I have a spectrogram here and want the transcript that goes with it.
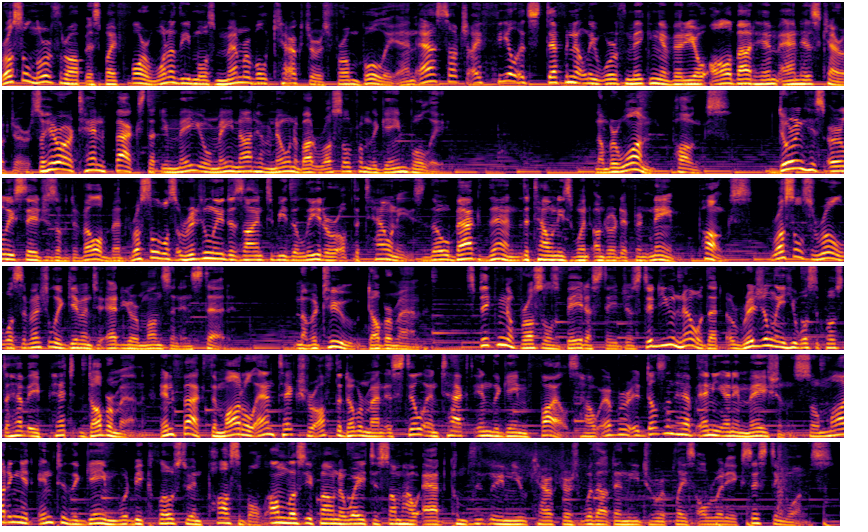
Russell Northrop is by far one of the most memorable characters from Bully, and as such I feel it's definitely worth making a video all about him and his character. So here are 10 facts that you may or may not have known about Russell from the game Bully. Number 1. Punks during his early stages of development, Russell was originally designed to be the leader of the Townies, though back then, the Townies went under a different name, Punks. Russell's role was eventually given to Edgar Munson instead. Number 2. Doberman Speaking of Russell's beta stages, did you know that originally he was supposed to have a pet Doberman? In fact, the model and texture of the Doberman is still intact in the game files, however it doesn't have any animations, so modding it into the game would be close to impossible unless you found a way to somehow add completely new characters without the need to replace already existing ones.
